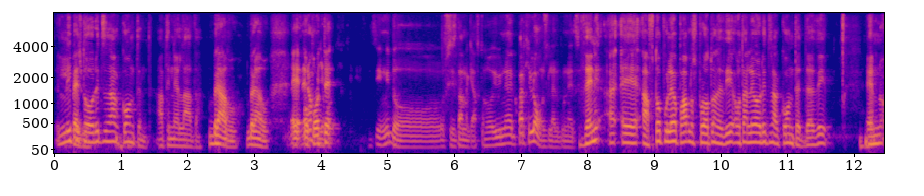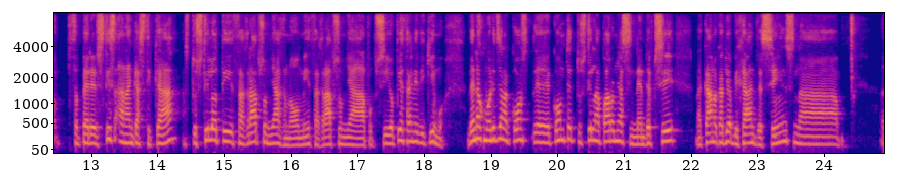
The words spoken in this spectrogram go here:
λείπει Πες το original content από την Ελλάδα. Μπράβο, μπράβο. Ε, Δεν έχω οπότε, και- Έτσι, Μην το συζητάμε και αυτό. Είναι, υπάρχει λόγος δηλαδή που είναι έτσι. Δεν, ε, ε, αυτό που λέει ο Παύλος πρώτον, δηλαδή όταν λέω original content, δηλαδή ενώ θα περιοριστείς αναγκαστικά στο στυλ ότι θα γράψω μια γνώμη, θα γράψω μια άποψη, η οποία θα είναι δική μου. Δεν έχουμε original con- ε, content του στυλ να πάρω μια συνέντευξη, να κάνω κάποια behind the scenes, να... ε,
